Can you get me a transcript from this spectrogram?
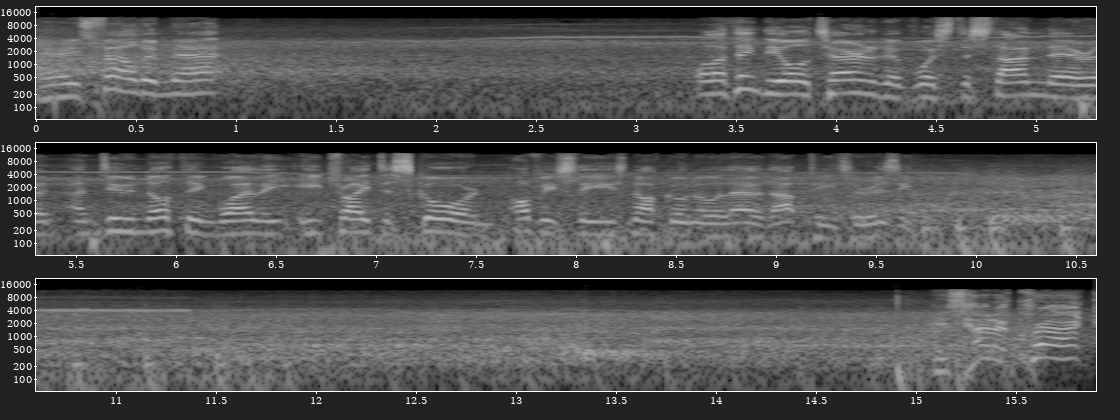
Yeah, he's felled him there. Well, I think the alternative was to stand there and, and do nothing while he, he tried to score, and obviously he's not going to allow that, Peter, is he? He's had a crack.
